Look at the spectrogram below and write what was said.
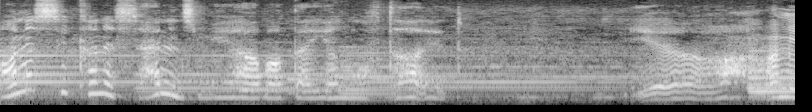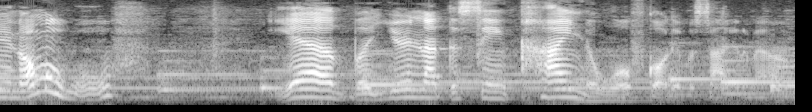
honestly kind of saddens me how about that young wolf died. Yeah. I mean, I'm a wolf. Yeah, but you're not the same kind of wolf Goldie was talking about.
